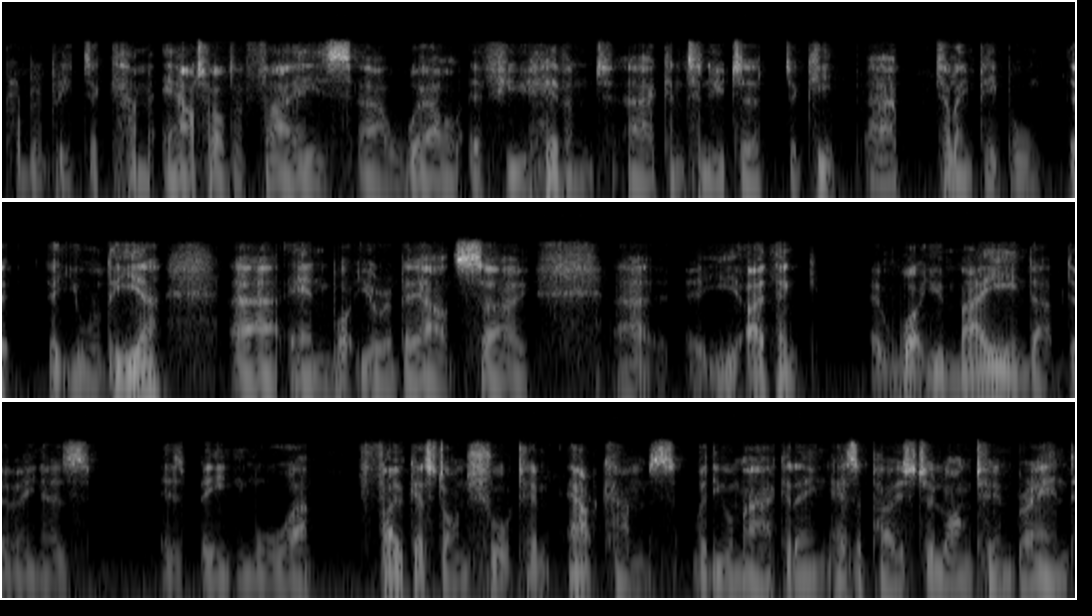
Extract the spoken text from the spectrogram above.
probably to come out of a phase uh, well if you haven't uh, continued to to keep telling people that, that you're there and what you're about. So I think what you may end up doing is is being more focused on short-term outcomes with your marketing as opposed to long-term brand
